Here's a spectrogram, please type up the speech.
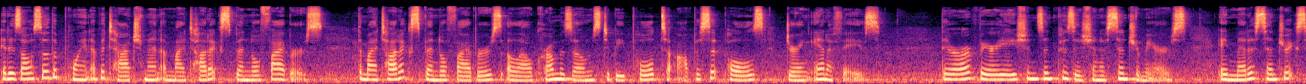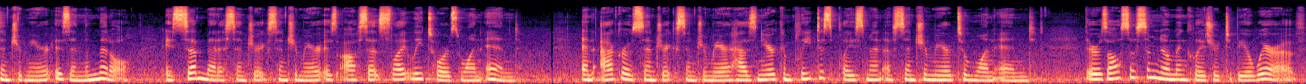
It is also the point of attachment of mitotic spindle fibers. The mitotic spindle fibers allow chromosomes to be pulled to opposite poles during anaphase. There are variations in position of centromeres. A metacentric centromere is in the middle. A submetacentric centromere is offset slightly towards one end. An acrocentric centromere has near complete displacement of centromere to one end. There is also some nomenclature to be aware of.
